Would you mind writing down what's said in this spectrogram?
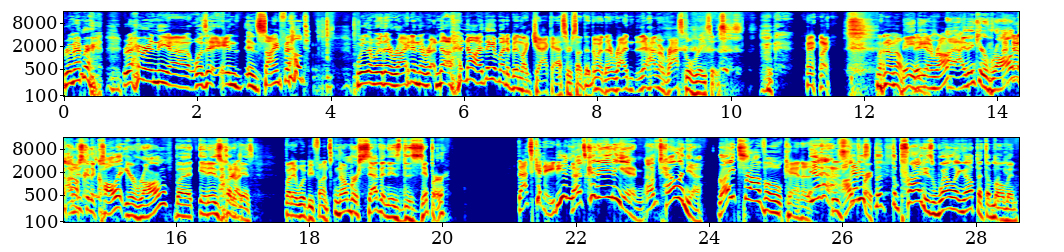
remember, remember in the uh, was it in in Seinfeld where they, where they're riding the no no I think it might have been like Jackass or something where they're riding they're having rascal races. anyway, I don't know. maybe, I'm wrong, I, I think you're wrong. I'm just going to call it. You're wrong, but it is what Right. it is. but it would be fun. Number seven is the zipper. That's Canadian. That's Canadian. I'm telling you, right? Bravo, Canada. Yeah, the zipper. just the, the pride is welling up at the moment.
